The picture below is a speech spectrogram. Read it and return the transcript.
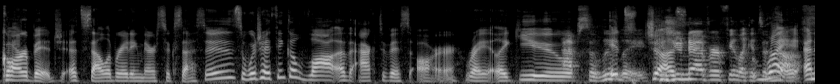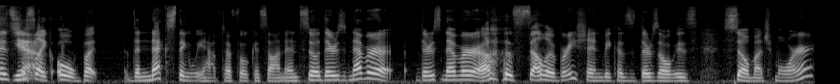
garbage at celebrating their successes, which I think a lot of activists are, right? Like you Absolutely. it's just you never feel like it's right enough. and it's Yeah. just like oh but the next thing we have to focus on. And so there's never there's never a celebration because there's always so much more.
